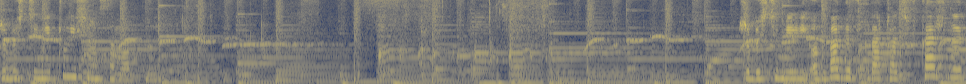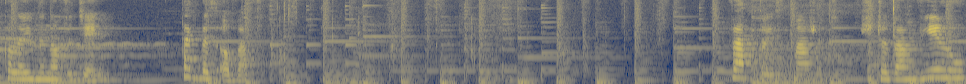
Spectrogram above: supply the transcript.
żebyście nie czuli się samotni. Żebyście mieli odwagę wkraczać w każdy kolejny nowy dzień, tak bez obaw. Warto jest marzyć. Życzę Wam wielu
